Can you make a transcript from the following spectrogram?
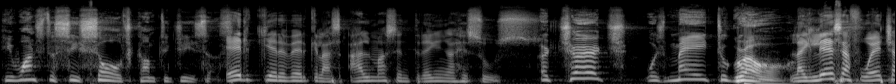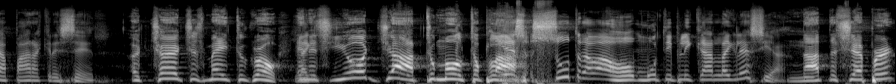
he wants to see souls come to Jesus. él quiere ver que las almas se entreguen a Jesús. A church was made to grow. La iglesia fue hecha para crecer. A church is made to grow. And it's your job to Y multiply. es su trabajo multiplicar la iglesia. Not the shepherd.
